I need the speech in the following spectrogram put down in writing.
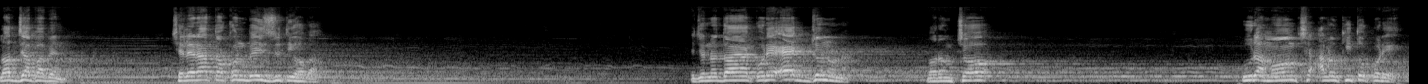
লজ্জা পাবেন। ছেলেরা তখন বেশ বেইজ্জুতি হবা। এজন্য দয়া করে একজনও না, বরঞ্চ পুরা মঞ্চ আলোকিত করে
